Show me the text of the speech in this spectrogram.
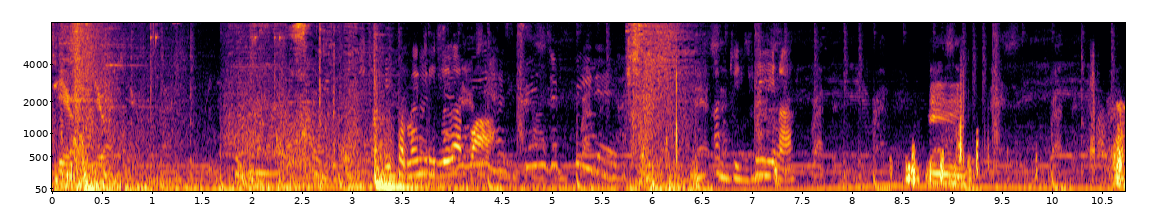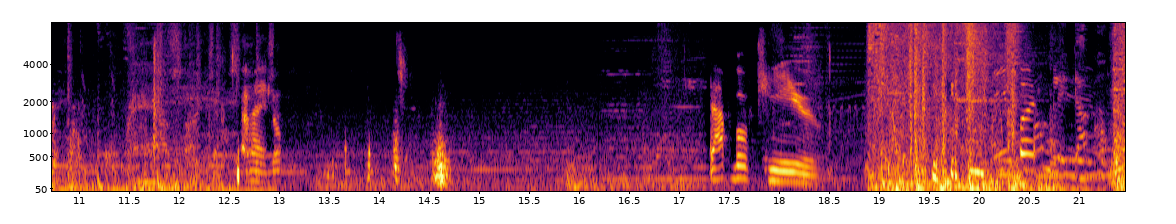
เที่ยวเที่ยวนี่จะไม่มีเลือดว่ะอันจริงพี่นะอืมอะไรลูกดับเบิลคิว ป้อมเลนดักของเรา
